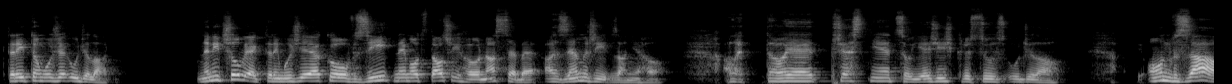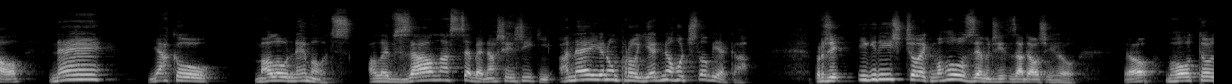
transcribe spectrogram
který to může udělat. Není člověk, který může jako vzít nemoc dalšího na sebe a zemřít za něho. Ale to je přesně, co Ježíš Kristus udělal. On vzal ne nějakou malou nemoc, ale vzal na sebe naše hříchy. A ne jenom pro jednoho člověka. Protože i když člověk mohl zemřít za dalšího, jo, mohl to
